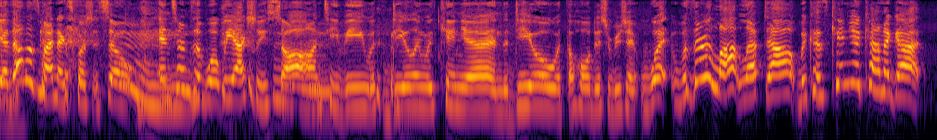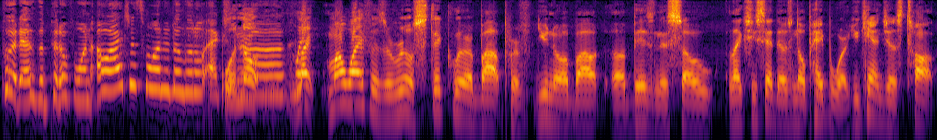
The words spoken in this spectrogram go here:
Yeah, that was my next question. So, in hmm. terms of what we actually saw hmm. on TV with dealing with Kenya and the deal with the whole distribution, what was there a lot left out because Kenya kind of got put as the pit- of one, oh, I just wanted a little extra. Well, no, like my wife is a real stickler about, you know, about uh, business. So, like she said, there's no paperwork. You can't just talk.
